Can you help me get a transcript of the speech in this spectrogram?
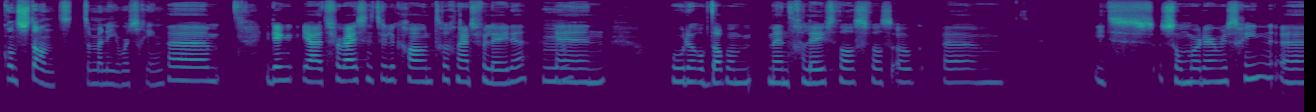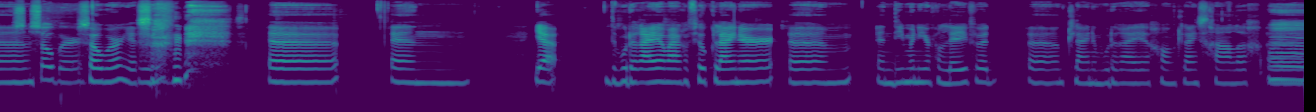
constant, de manier misschien. Ehm, ik denk, ja, het verwijst natuurlijk gewoon terug naar het verleden. Mhm. En hoe er op dat moment geleefd was, was ook ehm, iets somberder misschien. Ehm, Sober. sober, yes. Eh, en ja, de boerderijen waren veel kleiner. en die manier van leven, eh, kleine boerderijen, gewoon kleinschalig. eh,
